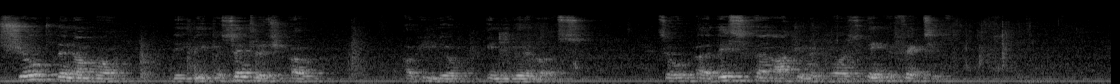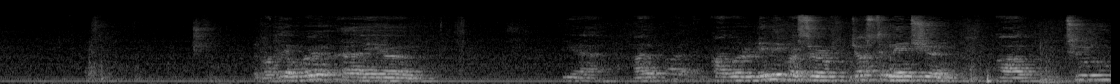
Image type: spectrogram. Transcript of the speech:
showed the number, the, the percentage of, of helium in the universe. So uh, this uh, argument was ineffective. But there were a, um, yeah, I, I, I will limit myself just to mention uh, two,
